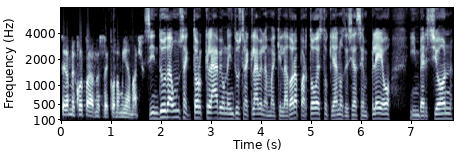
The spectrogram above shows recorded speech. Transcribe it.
será mejor para nuestra economía, Mario. Sin duda un sector clave, una industria clave, la maquiladora, para todo esto que ya nos decías, empleo, inversión,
